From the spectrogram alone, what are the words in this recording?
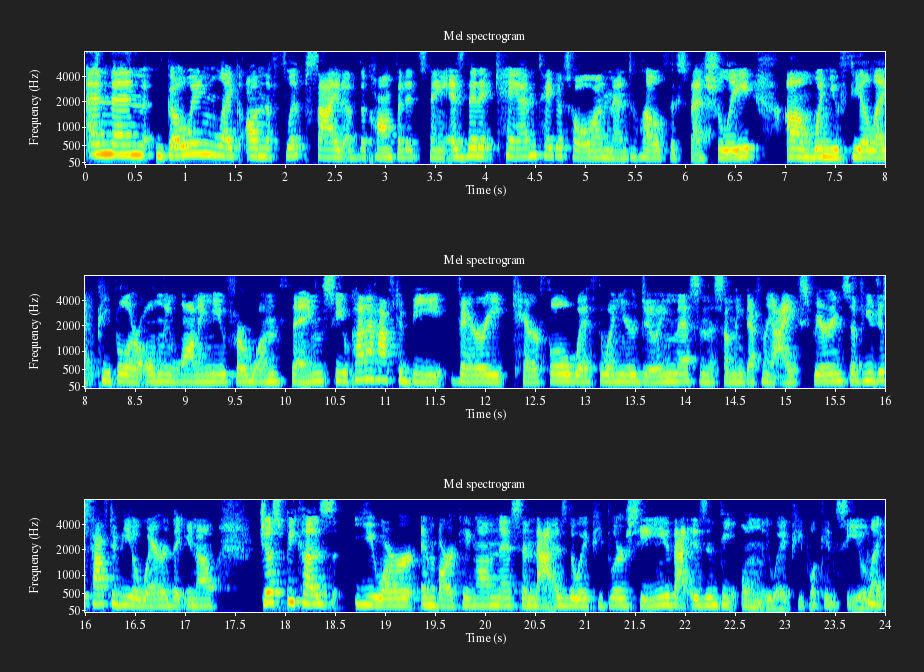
And then going like on the flip side of the confidence thing is that it can take a toll on mental health especially um, when you feel like people are only wanting you for one thing. So you kind of have to be very careful with when you're doing this and this is something definitely i experience of you just just have to be aware that, you know, just because you are embarking on this and that is the way people are seeing you, that isn't the only way people can see you. Mm-hmm. Like,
